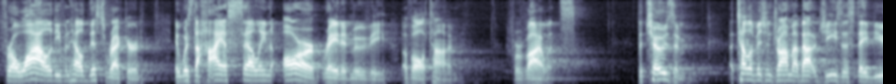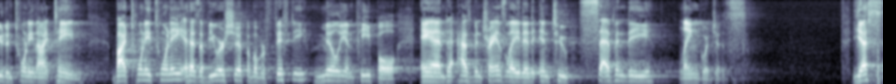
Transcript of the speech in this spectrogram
for a while it even held this record. It was the highest selling R rated movie of all time for violence. The Chosen, a television drama about Jesus, debuted in 2019. By 2020, it has a viewership of over 50 million people and has been translated into 70 languages. Yes,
